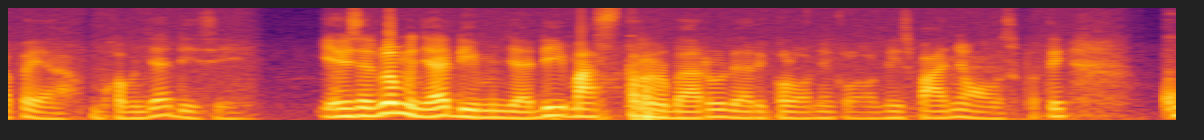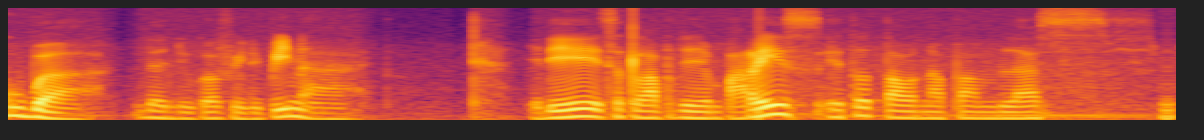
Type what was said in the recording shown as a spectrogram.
apa ya? Bukan menjadi sih. Ya bisa dibilang menjadi menjadi master baru dari koloni-koloni Spanyol seperti Kuba dan juga Filipina jadi setelah perjanjian Paris itu tahun 1899,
